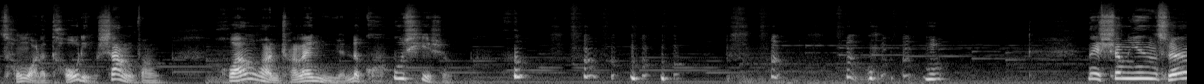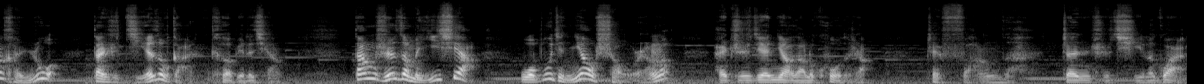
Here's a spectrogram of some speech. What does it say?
从我的头顶上方。缓缓传来女人的哭泣声，哼哼哼哼哼哼那声音虽然很弱，但是节奏感特别的强。当时这么一下，我不仅尿手上了，还直接尿到了裤子上。这房子真是奇了怪了。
